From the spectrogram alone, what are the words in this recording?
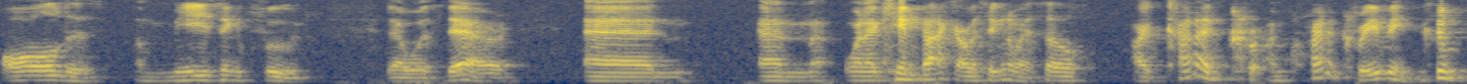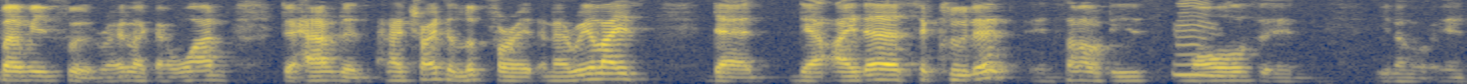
all this amazing food that was there and and when I came back, I was thinking to myself, I kind of cr- I'm kind of craving Burmese food, right? Like I want to have this, and I tried to look for it, and I realized that they're either secluded in some of these mm. malls in, you know, in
